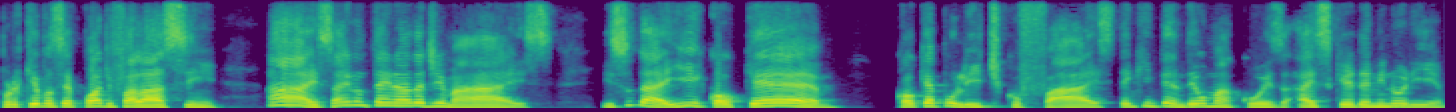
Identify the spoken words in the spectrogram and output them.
porque você pode falar assim: ah, isso aí não tem nada demais. Isso daí qualquer qualquer político faz. Tem que entender uma coisa: a esquerda é minoria.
